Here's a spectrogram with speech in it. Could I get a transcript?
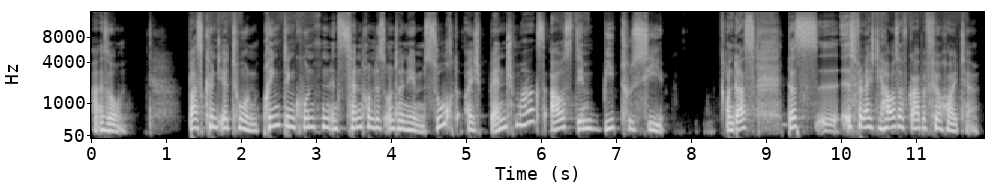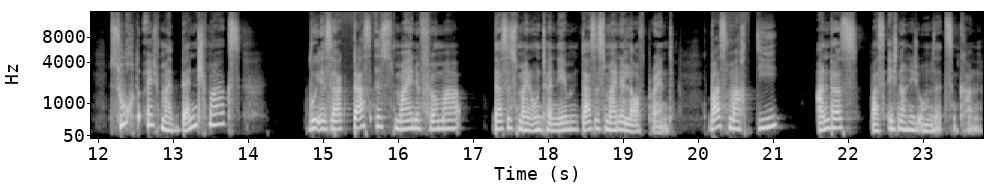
Also, was könnt ihr tun? Bringt den Kunden ins Zentrum des Unternehmens. Sucht euch Benchmarks aus dem B2C. Und das, das äh, ist vielleicht die Hausaufgabe für heute. Sucht euch mal Benchmarks, wo ihr sagt, das ist meine Firma, das ist mein Unternehmen, das ist meine Love Brand. Was macht die anders, was ich noch nicht umsetzen kann?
